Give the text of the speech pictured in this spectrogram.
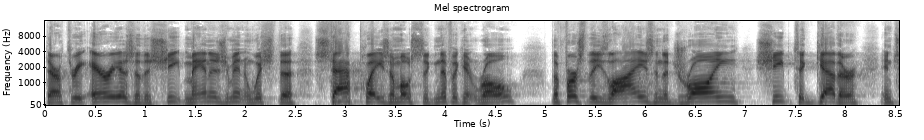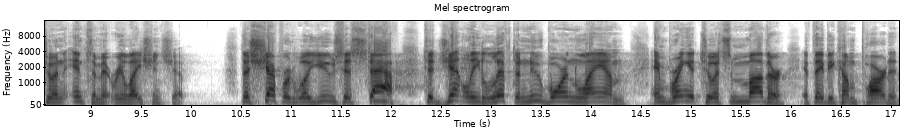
There are three areas of the sheep management in which the staff plays a most significant role. The first of these lies in the drawing sheep together into an intimate relationship. The shepherd will use his staff to gently lift a newborn lamb and bring it to its mother if they become parted.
